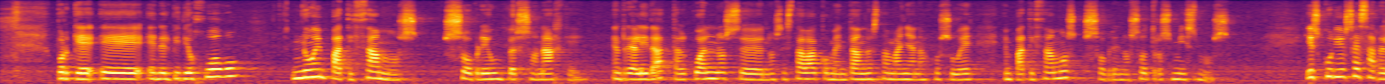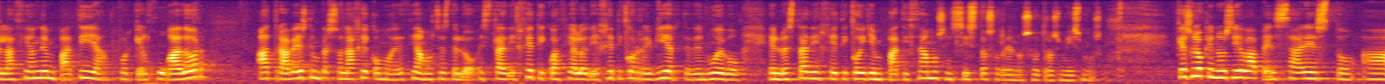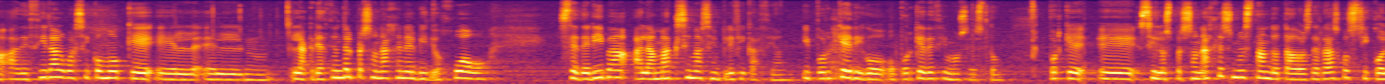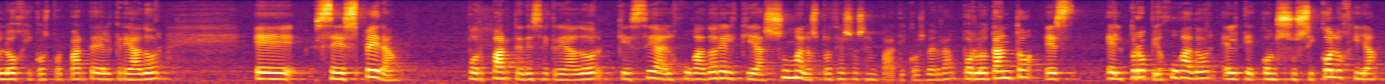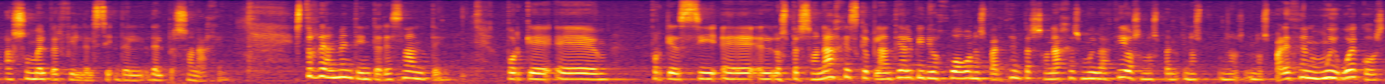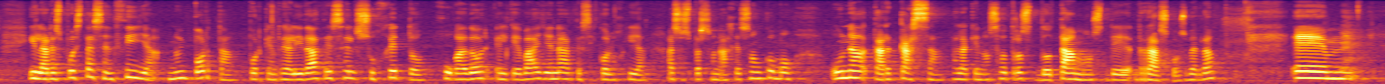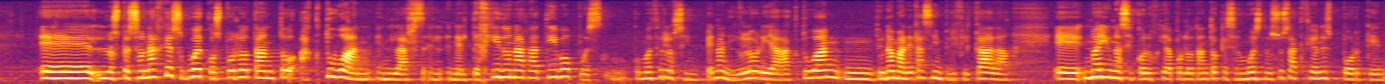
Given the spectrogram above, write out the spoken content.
Porque eh, en el videojuego no empatizamos sobre un personaje, en realidad, tal cual eh, nos, estaba comentando esta mañana Josué, empatizamos sobre nosotros mismos. Y es curiosa esa relación de empatía, porque el jugador, a través de un personaje, como decíamos, desde lo extradigético hacia lo diegético, revierte de nuevo en lo extradigético y empatizamos, insisto, sobre nosotros mismos. ¿Qué es lo que nos lleva a pensar esto? A, decir algo así como que la creación del personaje en el videojuego se deriva a la máxima simplificación. ¿Y por qué digo o por qué decimos esto? Porque eh, si los personajes no están dotados de rasgos psicológicos por parte del creador, eh, se espera por parte de ese creador que sea el jugador el que asuma los procesos empáticos, ¿verdad? Por lo tanto, es el propio jugador el que con su psicología asume el perfil del, personaje. Esto es realmente interesante porque eh, porque si eh, los personajes que plantea el videojuego nos parecen personajes muy vacíos, nos, parecen muy huecos, y la respuesta es sencilla, no importa, porque en realidad es el sujeto jugador el que va a llenar de psicología a esos personajes, son como una carcasa a la que nosotros dotamos de rasgos, ¿verdad? Em, eh, los personajes huecos, por lo tanto, actúan en, el tejido narrativo, pues, como decirlo, sin pena ni gloria, actúan mm, de una manera simplificada. Eh, no hay una psicología, por lo tanto, que se muestre en sus acciones porque,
